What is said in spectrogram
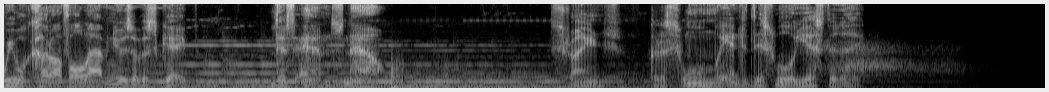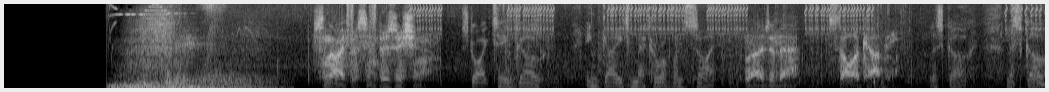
We will cut off all avenues of escape. This ends now. Strange. Could have sworn we ended this war yesterday. Snipers in position. Strike team go. Engage Makarov on sight. Roger that. Solid copy. Let's go. Let's go.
